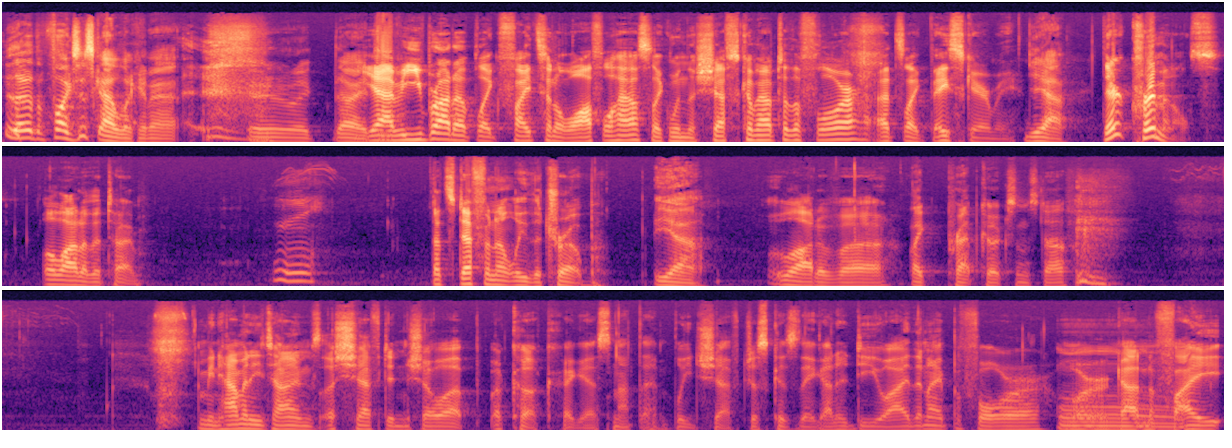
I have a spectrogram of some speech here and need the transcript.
What the fuck's this guy looking at? Like, all right, yeah, I mean, you brought up like fights in a Waffle House, like when the chefs come out to the floor. That's like they scare me. yeah, They're criminals a lot of the time. That's definitely the trope. yeah, A lot of, uh, like prep cooks and stuff. I mean, how many times a chef didn't show up, a cook, I guess, not the lead chef, just because they got a DUI the night before or got in a fight.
